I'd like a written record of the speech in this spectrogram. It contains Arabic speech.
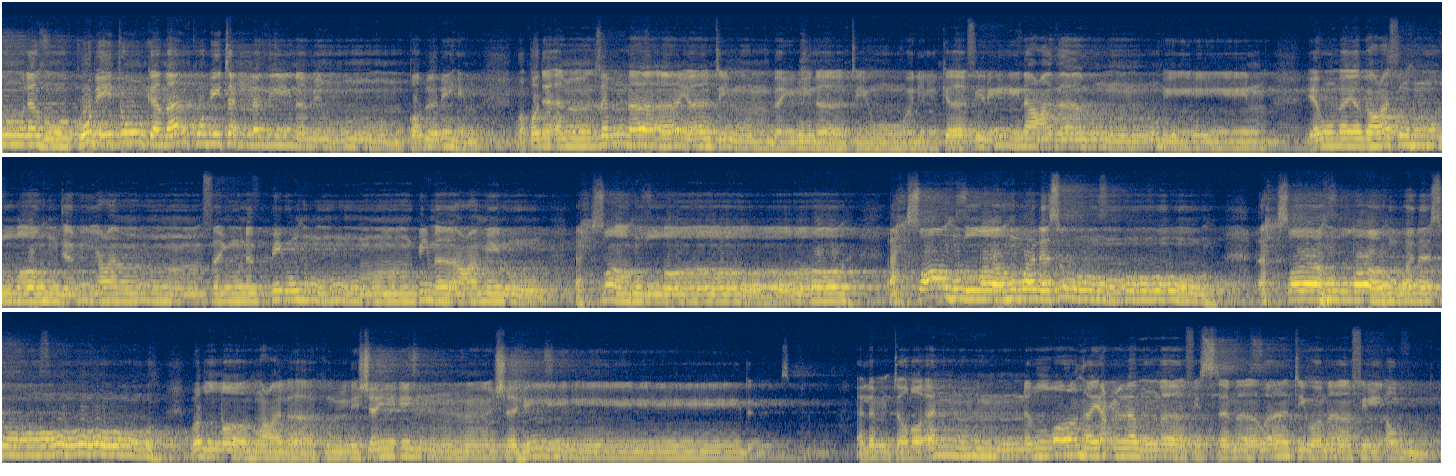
ورسوله كبتوا كما كبت الذين من قبلهم. وقد أنزلنا آيات بينات وللكافرين عذاب مهين. يوم يبعثهم الله جميعا فينبئهم بما عملوا. أحصاه الله. أحصاه الله ونسوه. أحصاه الله ونسوه. والله على كل شيء شهيد. ألم تر أن الله يعلم ما في السماوات وما في الأرض؟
